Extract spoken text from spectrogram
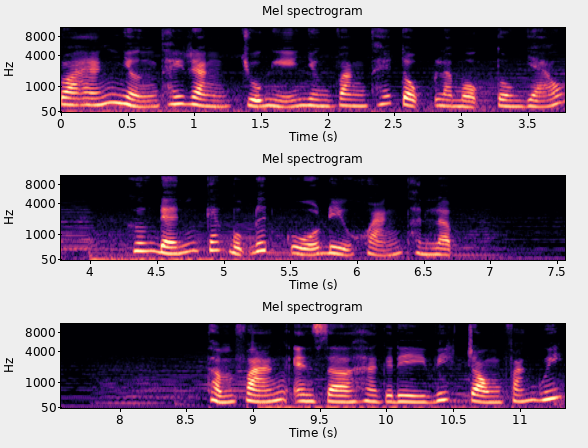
Tòa án nhận thấy rằng chủ nghĩa nhân văn thế tục là một tôn giáo, hướng đến các mục đích của điều khoản thành lập. Thẩm phán Ansel Hagedy viết trong phán quyết,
